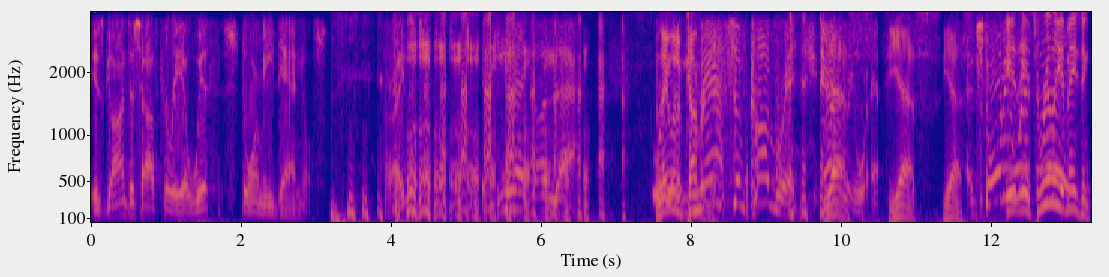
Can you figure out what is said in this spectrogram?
is gone to South Korea with Stormy Daniels. All right? if he had done that, They would have covered it. massive coverage Yes, everywhere. yes, yes. And Stormy It- would've it's really it. amazing.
